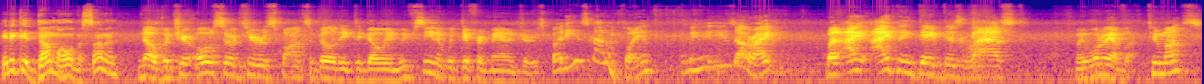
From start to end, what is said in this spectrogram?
He didn't get dumb all of a sudden. No, but you're also it's your responsibility to go in. We've seen it with different managers, but he's got him playing. I mean, he's all right. But I, I think Dave, this last, I mean, what do we have left? Two months.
